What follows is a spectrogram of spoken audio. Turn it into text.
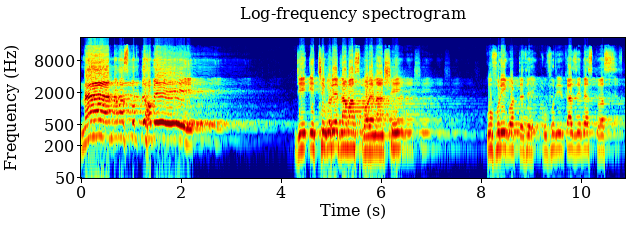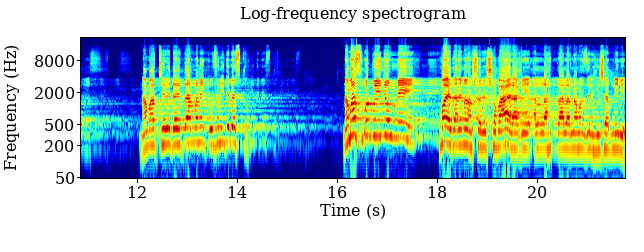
না, নামাজ পড়তে হবে। যে ইচ্ছে করে নামাজ পড়ে না, সে কুফুরি করতেছে। কুফুরির কাজে ব্যস্ত আছে। নামাজ ছেড়ে দেয়, তার মানে কুফুরিতে ব্যস্ত। নামাজ পড়ব এই জন্যে ময়দানে মাসরে সবার আগে আল্লাহ তাআলা নামাজের হিসাব নিবে।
